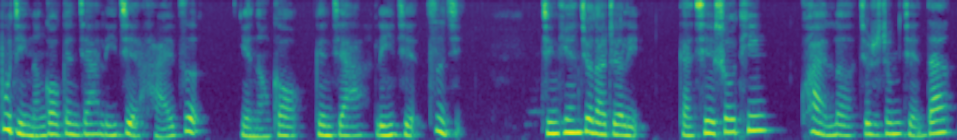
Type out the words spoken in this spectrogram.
不仅能够更加理解孩子，也能够更加理解自己。今天就到这里，感谢收听，快乐就是这么简单。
